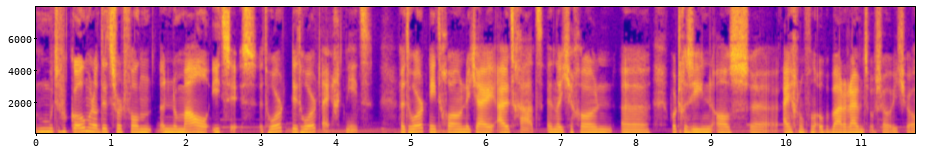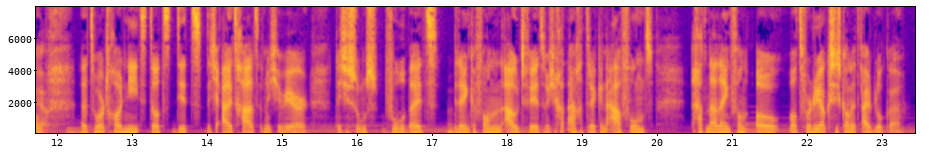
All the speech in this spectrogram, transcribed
moeten voorkomen dat dit soort van een normaal iets is. Het hoort, dit hoort eigenlijk niet. Het hoort niet gewoon dat jij uitgaat en dat je gewoon uh, wordt gezien als uh, eigendom van openbare ruimte of zo, weet je wel. Ja. Het hoort gewoon niet dat, dit, dat je uitgaat en dat je weer, dat je soms bijvoorbeeld bij het bedenken van een outfit, wat je gaat aangetrekken in de avond, gaat nadenken van, oh, wat voor reacties kan dit uitlokken?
